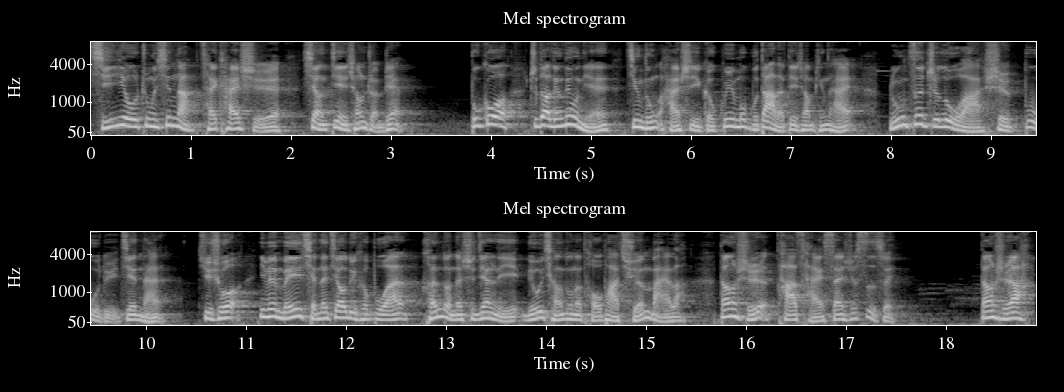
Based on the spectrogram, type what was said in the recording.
其业务重心呢才开始向电商转变。不过，直到零六年，京东还是一个规模不大的电商平台，融资之路啊是步履艰难。据说，因为没钱的焦虑和不安，很短的时间里，刘强东的头发全白了。当时他才三十四岁。当时啊，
